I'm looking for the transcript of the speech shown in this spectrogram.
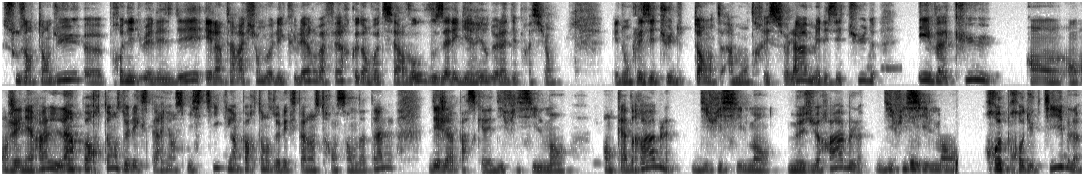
sous-entendu, euh, prenez du LSD et l'interaction moléculaire va faire que dans votre cerveau, vous allez guérir de la dépression. Et donc, les études tentent à montrer cela, mais les études évacuent en, en général l'importance de l'expérience mystique, l'importance de l'expérience transcendantale, déjà parce qu'elle est difficilement encadrable, difficilement mesurable, difficilement reproductible.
